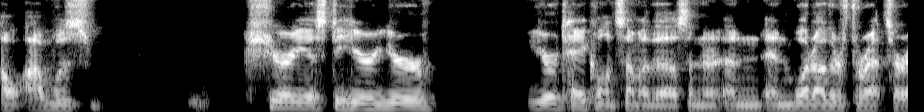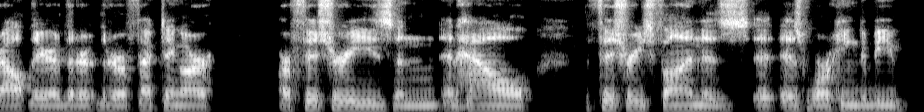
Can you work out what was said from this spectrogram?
I, I was curious to hear your your take on some of this and and and what other threats are out there that are that are affecting our our fisheries and and how the fisheries fund is is working to be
